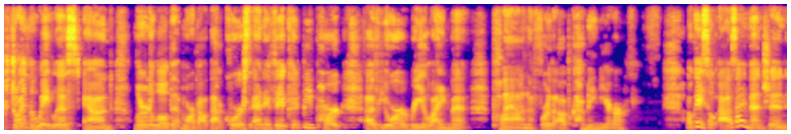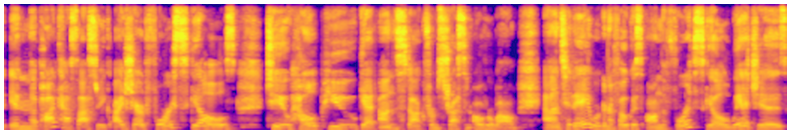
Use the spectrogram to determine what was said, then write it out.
join the waitlist and learn a little bit more about that course and if it could be part of your realignment plan for the upcoming year. Okay, so as I mentioned in the podcast last week, I shared four skills to help you get unstuck from stress and overwhelm. And today we're going to focus on the fourth skill, which is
